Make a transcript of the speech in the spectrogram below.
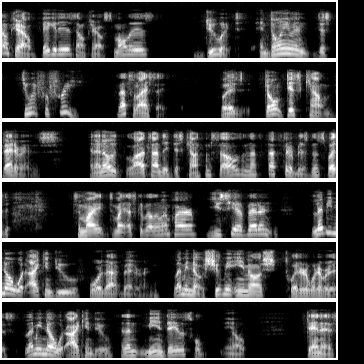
don't care how big it is, I don't care how small it is do it. And don't even just do it for free. That's what I say. But don't discount veterans. And I know a lot of times they discount themselves, and that's that's their business. But to my to my Escavelio Empire, you see a veteran, let me know what I can do for that veteran. Let me know. Shoot me an email, sh- Twitter, whatever it is. Let me know what I can do, and then me and Davis will, you know, Dennis.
